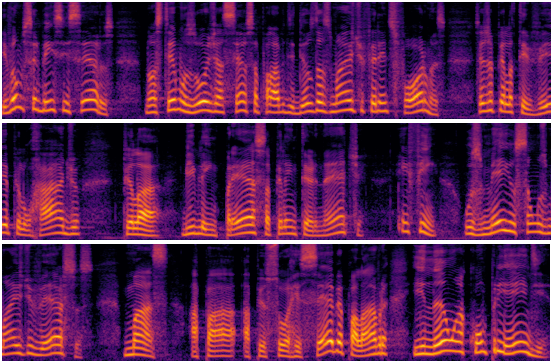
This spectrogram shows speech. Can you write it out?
E vamos ser bem sinceros, nós temos hoje acesso à palavra de Deus das mais diferentes formas, seja pela TV, pelo rádio, pela Bíblia impressa, pela internet, enfim, os meios são os mais diversos, mas a, a pessoa recebe a palavra e não a compreende.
